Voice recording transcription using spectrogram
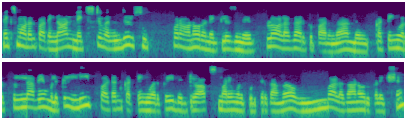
next model பார்த்தீங்கன்னா நெக்ஸ்ட் வந்து சூப்பரான ஒரு நெக்லஸுங்க எவ்வளோ அழகாக இருக்குது பாருங்கள் அந்த கட்டிங் ஒர்க் ஃபுல்லாகவே உங்களுக்கு லீப் பட்டன் கட்டிங் ஒர்க்கு இது ட்ராப்ஸ் மாதிரி உங்களுக்கு கொடுத்துருக்காங்க. ரொம்ப அழகான ஒரு கலெக்ஷன்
